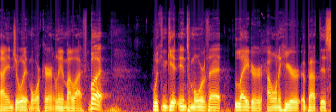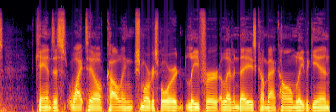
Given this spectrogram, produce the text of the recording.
I enjoy it more currently in my life. But we can get into more of that later. I want to hear about this Kansas whitetail calling smorgasbord, leave for 11 days, come back home, leave again.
